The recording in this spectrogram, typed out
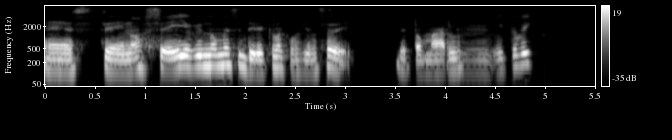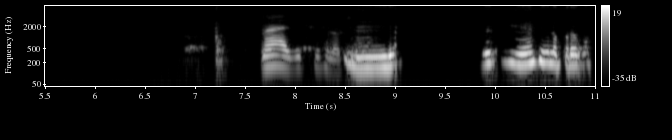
este, no sé, yo no me sentiría con la confianza de, de tomarlo. Mm, ¿Y tú, Vic? Ah, el Vic sí se lo chingó. Mm, yo, yo sí, yo sí lo pruebo.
